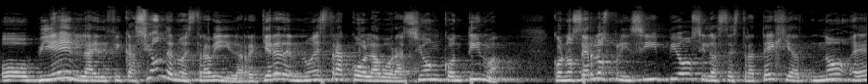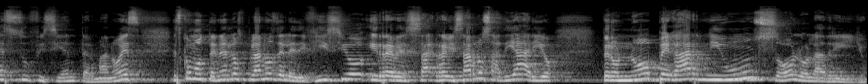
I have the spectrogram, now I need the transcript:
o bien la edificación de nuestra vida requiere de nuestra colaboración continua. Conocer los principios y las estrategias no es suficiente, hermano. Es, es como tener los planos del edificio y revisarlos a diario, pero no pegar ni un solo ladrillo.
